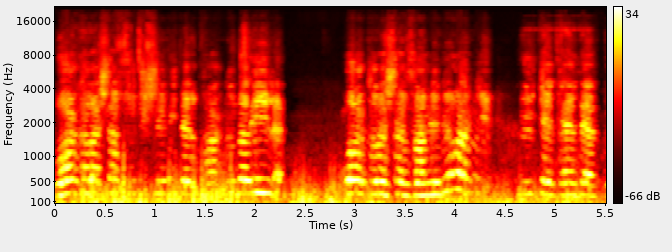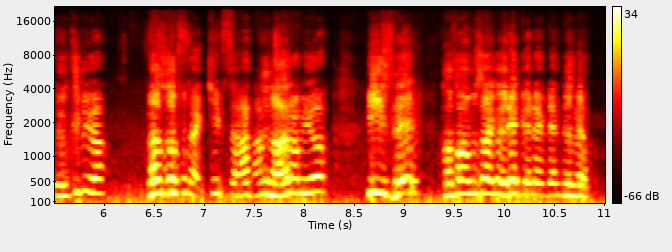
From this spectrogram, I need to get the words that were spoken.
Bu arkadaşlar suç işlediklerinin farkında değiller. Bu arkadaşlar zannediyorlar ki ülke telden dökülüyor. Nazof'ta kimse hakkını aramıyor. Biz de kafamıza göre görevlendirme yap-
